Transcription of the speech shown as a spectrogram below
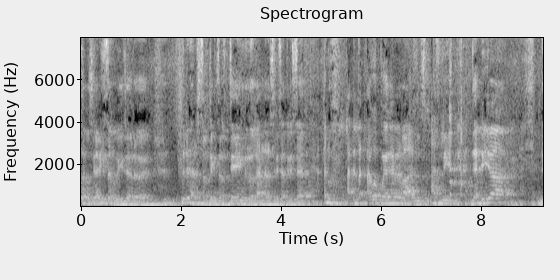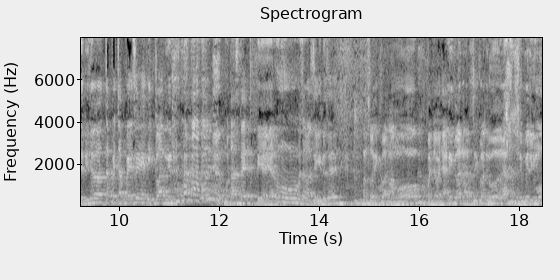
sama sekali sama itu loh. Itu dia harus searching searching dulu kan harus riset riset. Aduh ada nggak tahu apa yang akan bahas asli. Jadinya jadinya capek-capek sih iklan gitu. Mutas teh iya ya. Uh sama sih gitu saya. Langsung iklan kamu panjang-panjang iklan harus iklan dua kan. Lebih limo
